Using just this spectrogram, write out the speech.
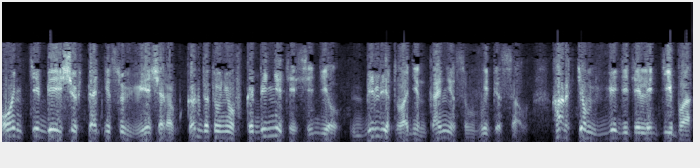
Он тебе еще в пятницу вечером, когда ты у него в кабинете сидел, билет в один конец выписал. Артем, видите ли, типа,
